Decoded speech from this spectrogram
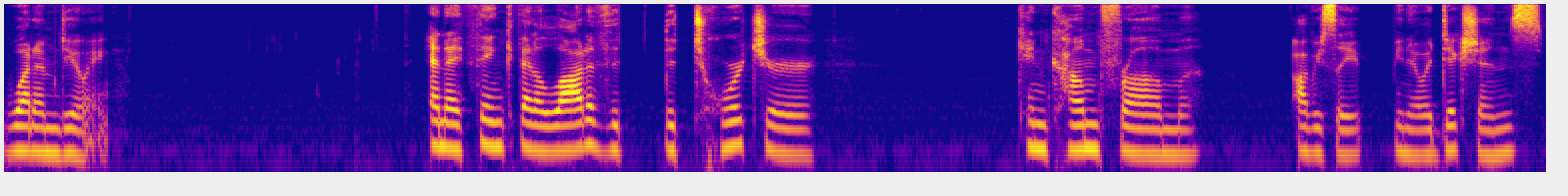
what I'm doing. And I think that a lot of the, the torture can come from obviously, you know, addictions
